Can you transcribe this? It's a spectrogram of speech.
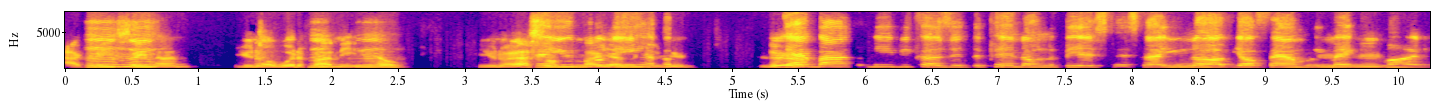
I can't mm-hmm. say nothing. You know, what if mm-hmm. I need mm-hmm. help? You know, that's and something like community. Yeah. That bothered me because it depends on the business. Now you know if your family mm-hmm. making money,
